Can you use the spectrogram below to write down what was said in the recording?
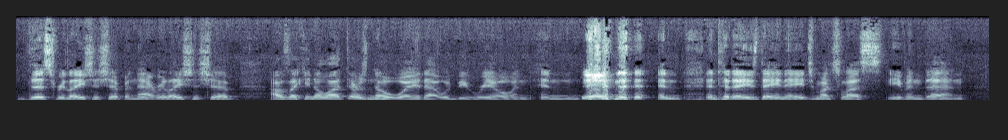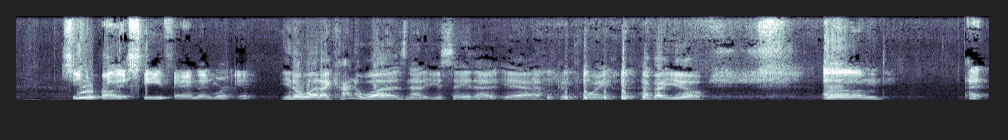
this relationship and that relationship i was like you know what? There's no way that would be real in in Yeah. in, in today's day and age much less even then. So you were probably a Steve fan then, weren't you? you know what? I kind of was now that you say that. Yeah good point. How about you Um, I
